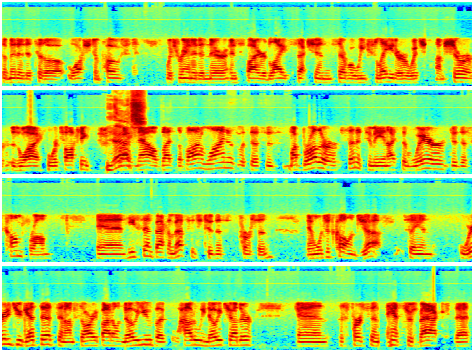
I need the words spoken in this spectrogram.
submitted it to the Washington Post which ran it in their Inspired Life section several weeks later, which I'm sure is why we're talking Yes. right now. But the bottom line is with this is my brother sent it to me, and I said, "Where did this come from?" And he sent back a message to this person, and we'll just call him Jeff, saying, "Where did you get this?" And I'm sorry if I don't know you, but how do we know each other? And this person answers back that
